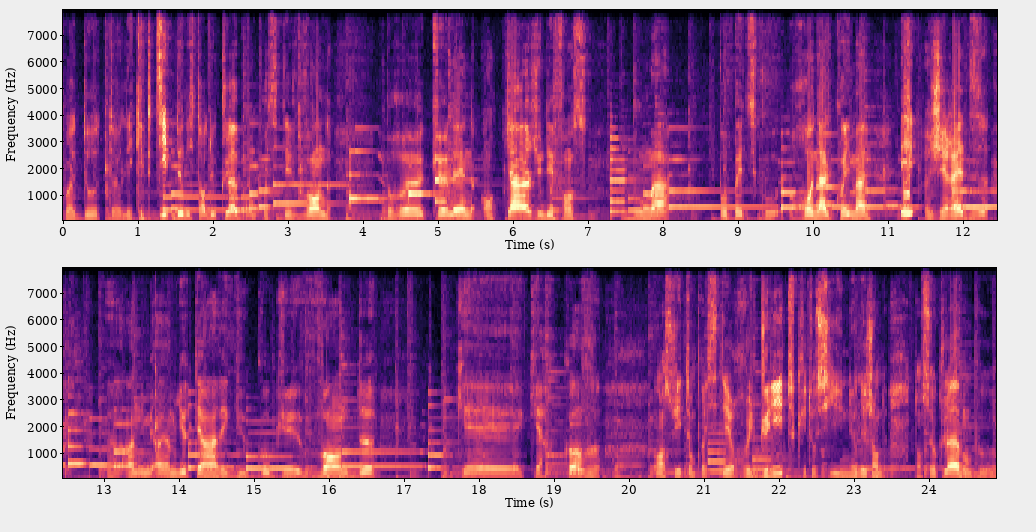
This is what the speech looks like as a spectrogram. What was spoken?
quoi d'autre? L'équipe type de l'histoire du club. On pourrait citer Vande, Breukelen en cage. Une défense Bouma, Popetsku, Ronald Koeman et Geredz. Euh, un, milieu de terrain avec du Cocu, Vande, Kerkov. Ensuite, on pourrait citer Rugulit, qui est aussi une légende dans ce club. On peut,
